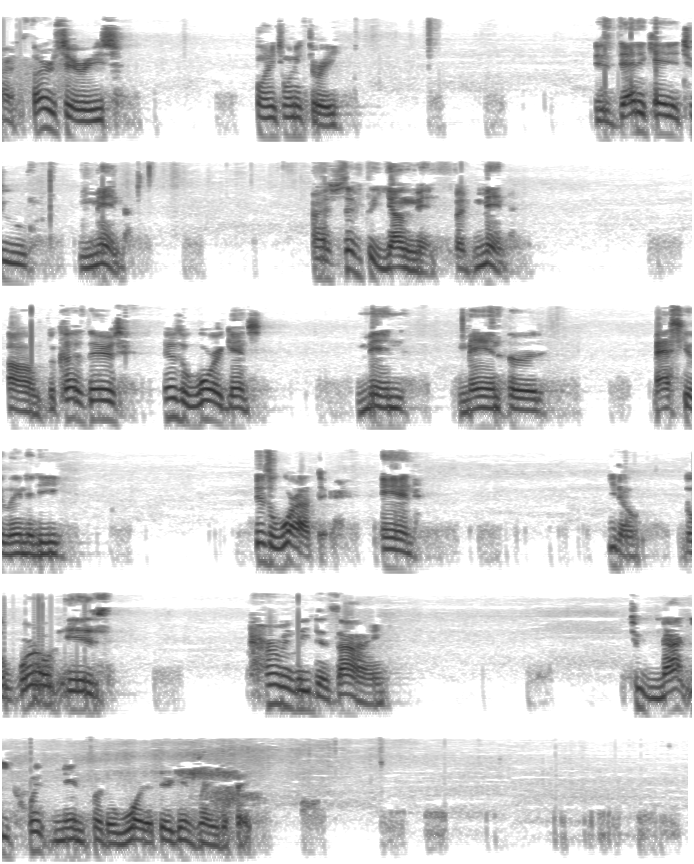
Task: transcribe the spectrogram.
All right, third series, 2023, is dedicated to men. Right, specifically young men, but men. Um, because there's there's a war against men, manhood, masculinity. There's a war out there. And, you know, the world is currently designed to not equip men for the war that they're getting ready to face.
